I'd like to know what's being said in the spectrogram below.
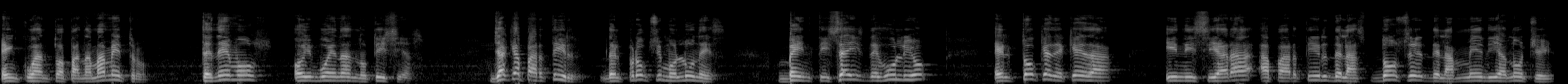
En cuanto a Panamá Metro, tenemos hoy buenas noticias, ya que a partir del próximo lunes 26 de julio, el toque de queda iniciará a partir de las 12 de la medianoche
